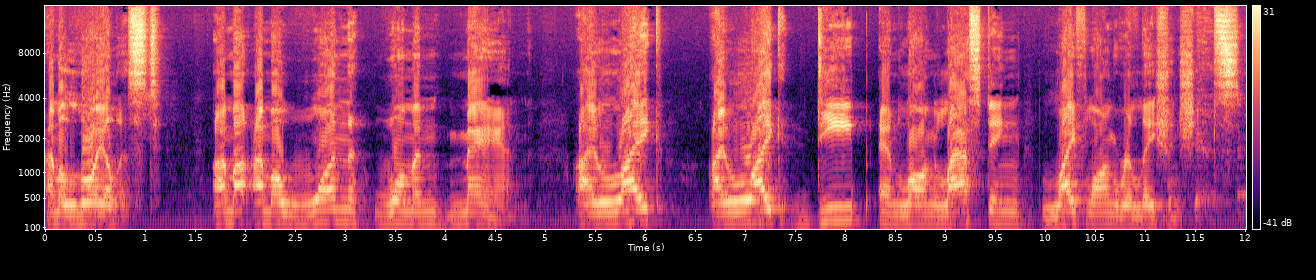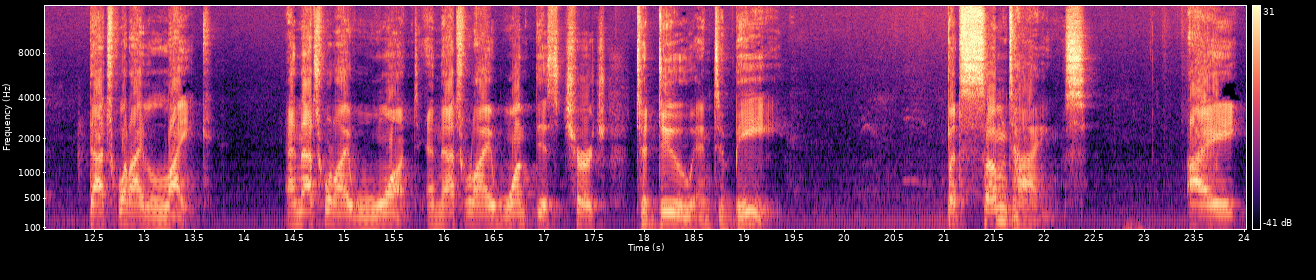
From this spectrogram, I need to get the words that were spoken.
I'm a loyalist. I'm a, I'm a one woman man. I like I like deep and long lasting, lifelong relationships. That's what I like. And that's what I want. And that's what I want this church to do and to be. But sometimes I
